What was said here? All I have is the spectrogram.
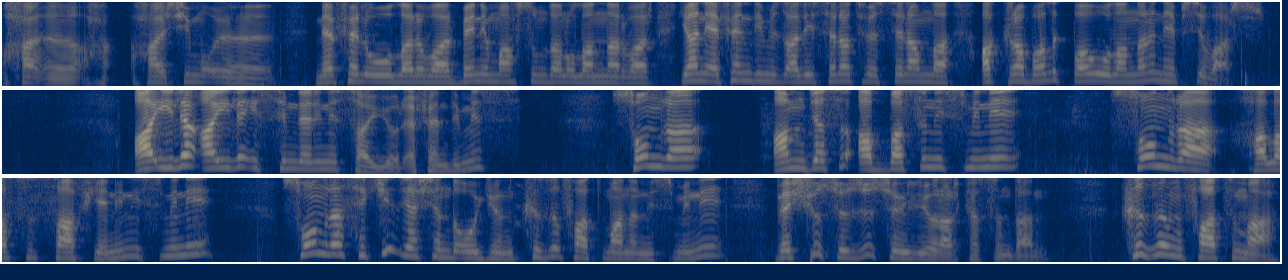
ha, e, ha, Haşim e, Nefel oğulları var Beni Mahsum'dan olanlar var. Yani Efendimiz aleyhissalatü vesselamla akrabalık bağı olanların hepsi var. Aile aile isimlerini sayıyor Efendimiz. Sonra amcası Abbas'ın ismini sonra halası Safiye'nin ismini sonra 8 yaşında o gün kızı Fatma'nın ismini ve şu sözü söylüyor arkasından. Kızım Fatma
